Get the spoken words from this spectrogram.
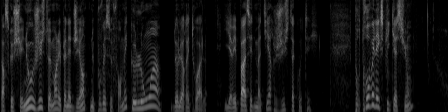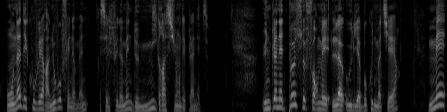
parce que chez nous, justement, les planètes géantes ne pouvaient se former que loin de leur étoile. Il n'y avait pas assez de matière juste à côté. Pour trouver l'explication, on a découvert un nouveau phénomène, c'est le phénomène de migration des planètes. Une planète peut se former là où il y a beaucoup de matière, mais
